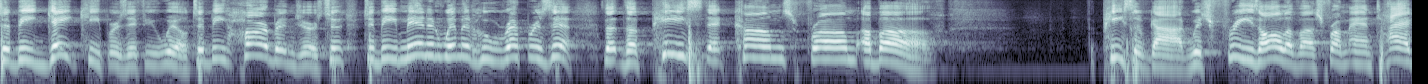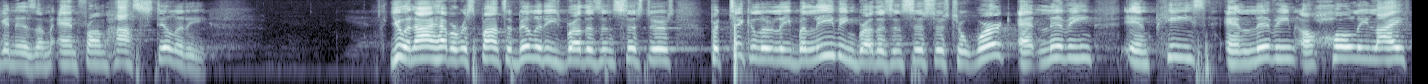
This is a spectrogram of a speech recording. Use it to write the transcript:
to be gatekeepers, if you will, to be harbingers, to, to be men and women who represent the, the peace that comes from above. The peace of God, which frees all of us from antagonism and from hostility. You and I have a responsibility, brothers and sisters, particularly believing brothers and sisters, to work at living in peace and living a holy life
